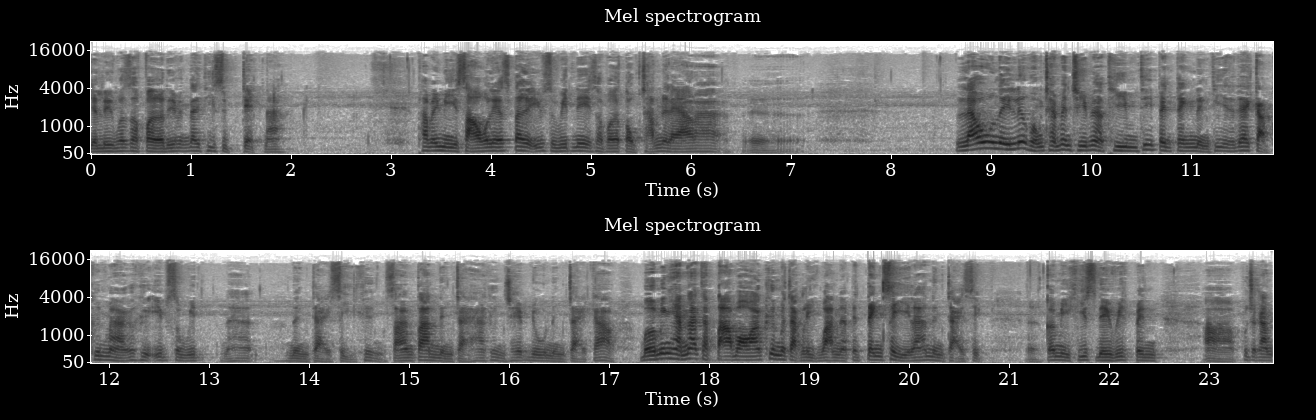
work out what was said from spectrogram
อย่าลืมว่าสเปอร์นี่มันได้ที่สิบเจ็ดนะ ถ้าไม่มีเซาเลสเตอร์อิฟสวิตนี่สเปอร์ตกชั้นไปแล้วนะฮะเออแล้วในเรื่องของแชมเปี้ยนชิพเนี่ยทีมที่เป็นเต็งหนึ่งที่จะได้กลับขึ้นมาก็คืออิฟสวิตนะฮะหนึ่งจ่ายสี่ครึ่งซานตันหนึ่งจ่ายห้าครึ่งเชฟยูหนึ่งจ่ายเก้าเบอร์มิงแฮมน่าจะตามองขึ้นมาจากลีกวันเนี่ยเป็นเต็งสี่แล้วหนึ่งจ่ายสิบก็มีคิสเดวิดเป็น ผู้จัดการ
